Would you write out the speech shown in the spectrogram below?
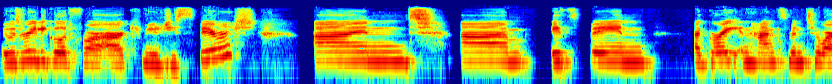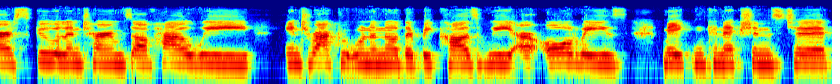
it was really good for our community spirit. And um, it's been a great enhancement to our school in terms of how we interact with one another because we are always making connections to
